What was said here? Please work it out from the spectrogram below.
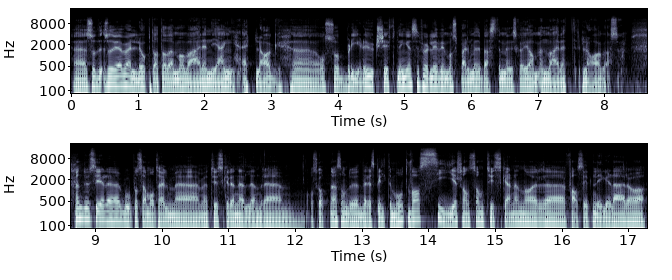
Eh, så, så, vi er veldig opptatt av det med å være en gjeng, ett lag. Eh, og så blir det utskiftninger, selvfølgelig. Vi må spille med de beste, men vi skal jammen være et lag, altså. Men du sier det, bor på samme hotell med, med tyskere, nederlendere og skottene, som du, dere spilte mot. Hva sier sånn som tyskerne når eh, fasiten ligger der? og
